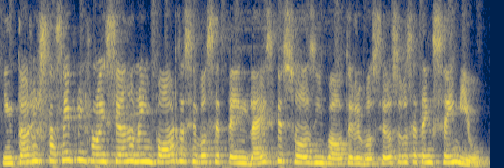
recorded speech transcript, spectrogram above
Então a gente está sempre influenciando, não importa se você tem 10 pessoas em volta de você ou se você tem 100 mil.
